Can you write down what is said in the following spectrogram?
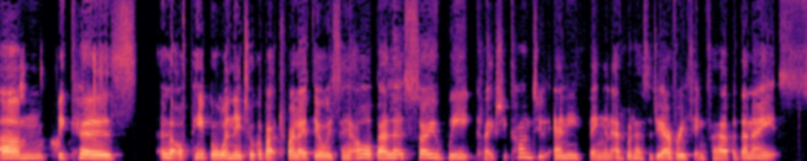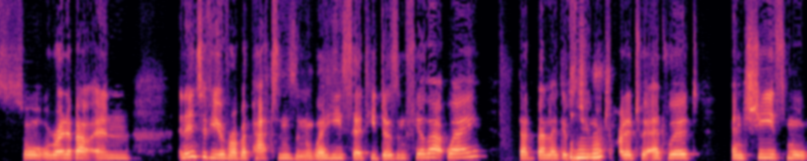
um because a lot of people when they talk about twilight they always say oh bella's so weak like she can't do anything and edward has to do everything for her but then i saw or read about in an interview of Robert Pattinson where he said he doesn't feel that way, that Bella gives mm-hmm. too much credit to Edward and she's more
